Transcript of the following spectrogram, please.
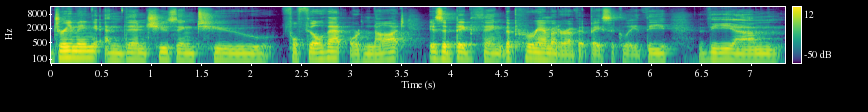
dreaming and then choosing to fulfill that or not is a big thing. The parameter of it, basically, the the um,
